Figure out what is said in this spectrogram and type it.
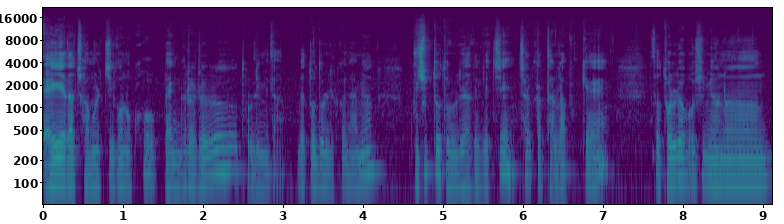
A에다 점을 찍어 놓고 뱅그르르 돌립니다. 몇 도 돌릴 거냐면 90도 돌려야 되겠지? 찰칵 달라붙게. 그래서 돌려보시면은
